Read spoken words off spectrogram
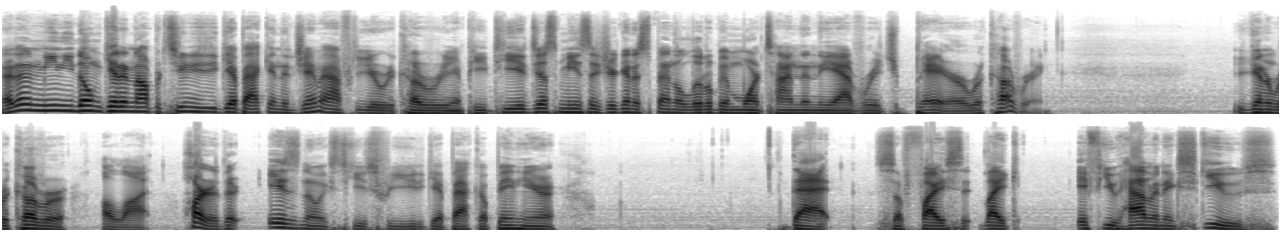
That doesn't mean you don't get an opportunity to get back in the gym after your recovery and PT. It just means that you're going to spend a little bit more time than the average bear recovering. You're going to recover a lot harder. There is no excuse for you to get back up in here that suffice it. Like, if you have an excuse,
